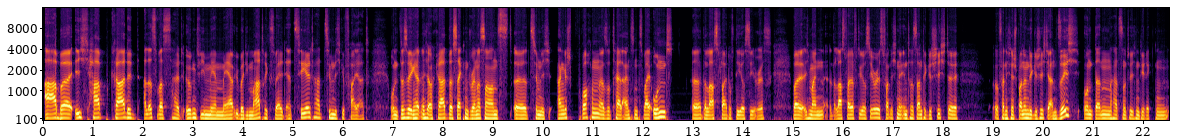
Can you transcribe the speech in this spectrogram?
Aber ich habe gerade alles, was halt irgendwie mehr mehr über die Matrix-Welt erzählt hat, ziemlich gefeiert. Und deswegen hat mich auch gerade The Second Renaissance äh, ziemlich angesprochen, also Teil 1 und 2 und äh, The Last Flight of the Osiris. Weil ich meine, The Last Flight of the Osiris fand ich eine interessante Geschichte, äh, fand ich eine spannende Geschichte an sich und dann hat es natürlich einen direkten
